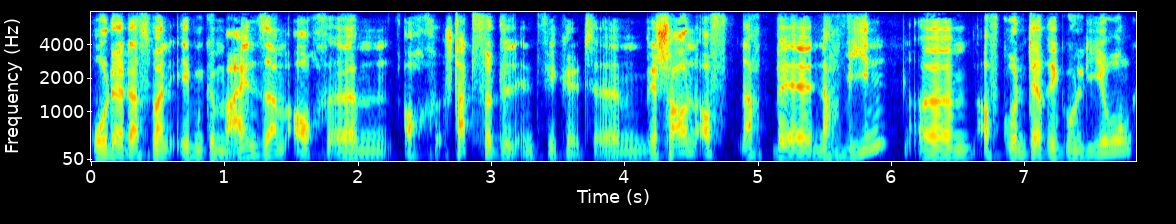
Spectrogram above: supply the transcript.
Oder dass man eben gemeinsam auch, ähm, auch Stadtviertel entwickelt. Ähm, wir schauen oft nach, äh, nach Wien ähm, aufgrund der Regulierung.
